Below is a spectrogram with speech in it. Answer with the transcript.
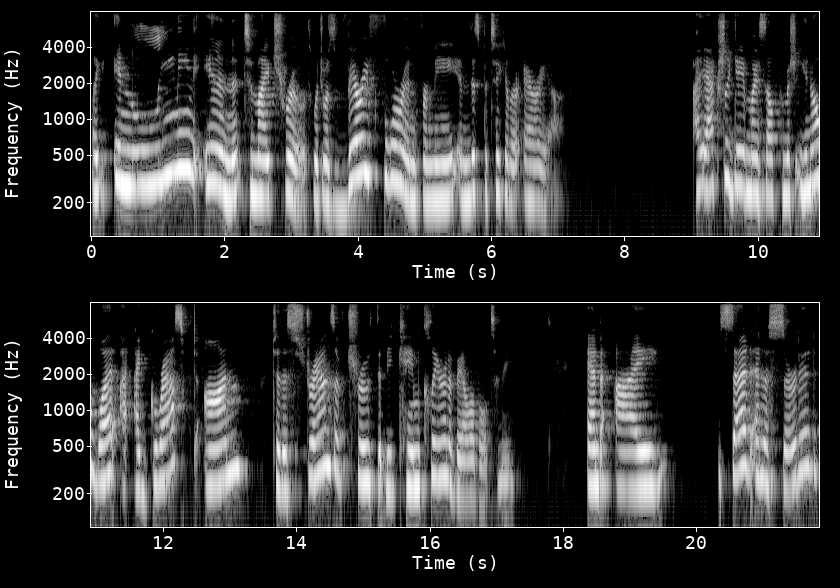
Like in leaning in to my truth, which was very foreign for me in this particular area, I actually gave myself permission. You know what? I, I grasped on to the strands of truth that became clear and available to me. And I said and asserted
